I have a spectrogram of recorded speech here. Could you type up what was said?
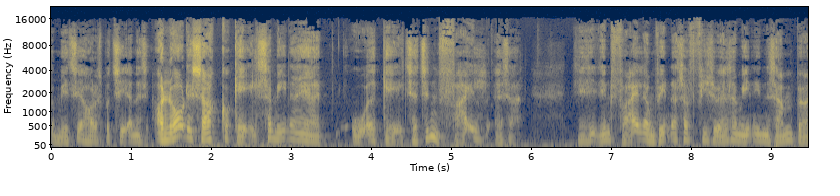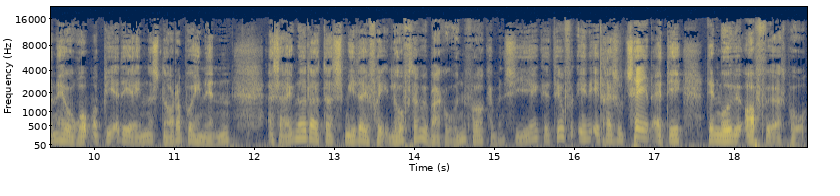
er med til at holde os på tæerne. Og når det så går galt, så mener jeg, at ordet galt, så til en fejl. Altså, det er en fejl om vinter, så fisser vi alle sammen ind i den samme børnehaverum og bliver derinde og snotter på hinanden. Altså, der er ikke noget, der, der smitter i fri luft, så kan vi bare gå udenfor, kan man sige. Ikke? Det er jo et resultat af det, den måde, vi opfører os på.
